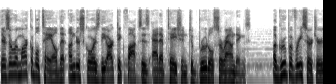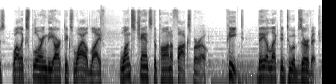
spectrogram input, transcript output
There's a remarkable tale that underscores the Arctic fox's adaptation to brutal surroundings. A group of researchers, while exploring the Arctic's wildlife, once chanced upon a fox burrow. Piqued, they elected to observe it.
